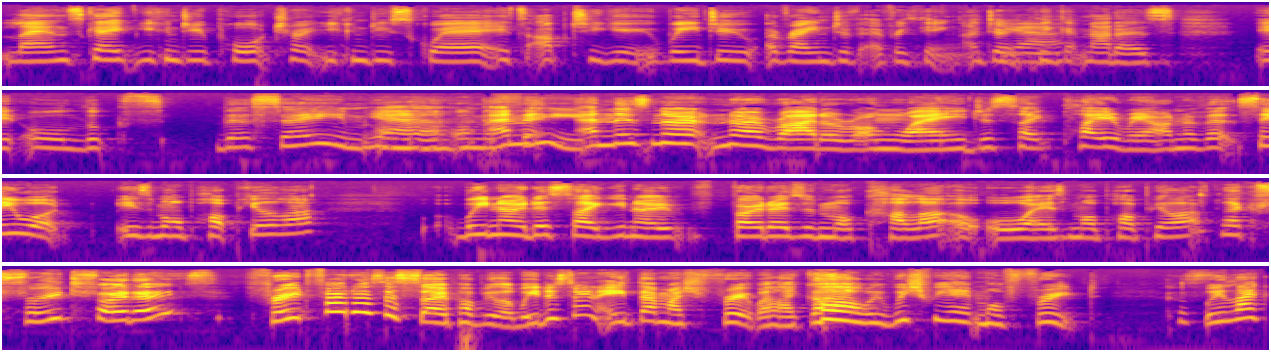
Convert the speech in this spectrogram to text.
landscape, you can do portrait, you can do square. It's up to you. We do a range of everything. I don't Yeah. think it matters. It all looks the same yeah. on the, on the and feed. and there's no no right or wrong way. Just like play around with it. See what is more popular. We notice like, you know, photos with more color are always more popular. like fruit photos. Fruit photos are so popular. We just don't eat that much fruit. We're like, oh, we wish we ate more fruit. We like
